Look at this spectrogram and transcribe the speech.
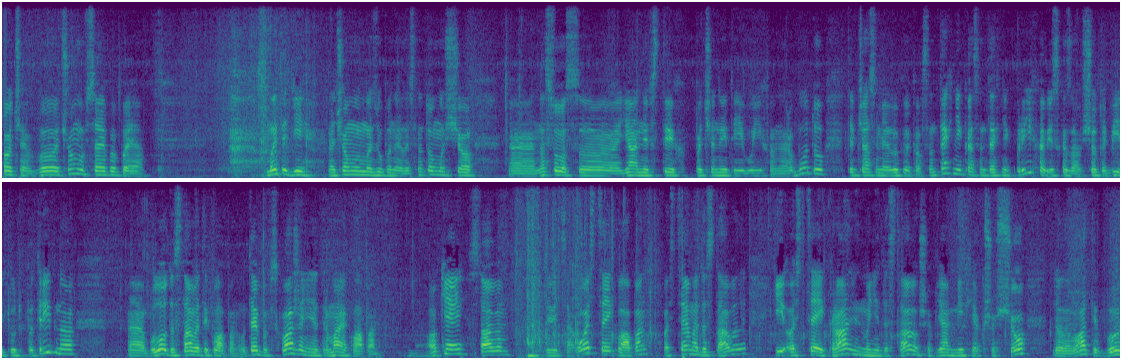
Коротше, в чому вся епопея? Ми тоді на чому ми зупинились? На тому, що е, насос е, я не встиг починити і виїхав на роботу. Тим часом я викликав сантехніка. Сантехнік приїхав і сказав, що тобі тут потрібно е, було доставити клапан. У тебе в скважині не тримає клапан. Окей, ставимо. Дивіться, ось цей клапан, ось це ми доставили. І ось цей кран він мені доставив, щоб я міг, якщо що, доливати в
